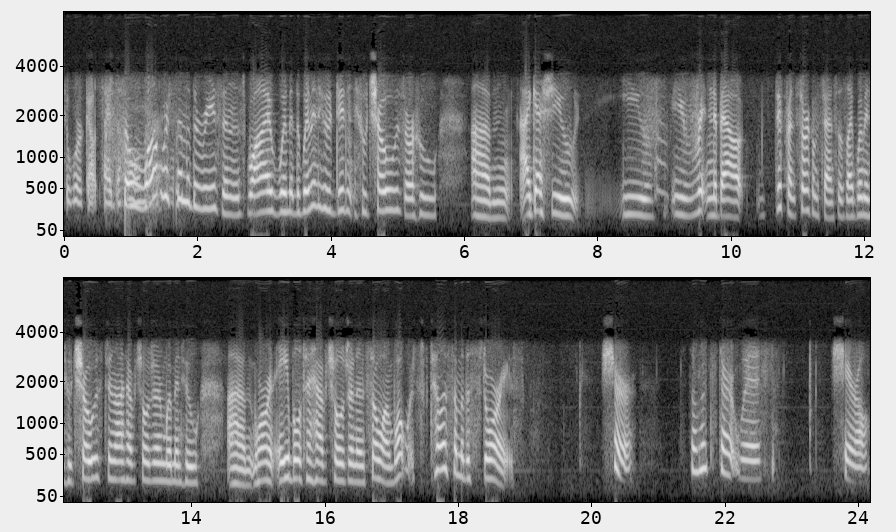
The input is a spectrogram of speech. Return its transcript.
to work outside the so home. So, what were some of the reasons why women, the women who didn't, who chose, or who, um, I guess you, you've you've written about different circumstances, like women who chose to not have children, women who um, weren't able to have children, and so on. What was? Tell us some of the stories. Sure. So let's start with Cheryl,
